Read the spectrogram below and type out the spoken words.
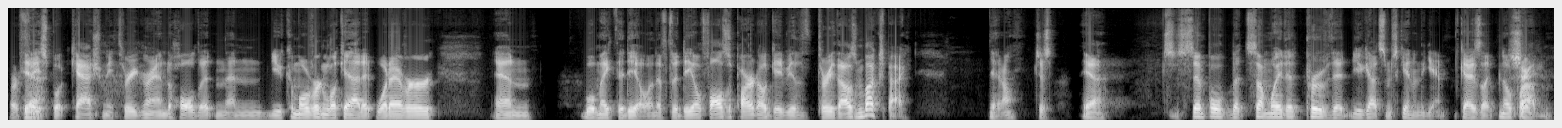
or Yeah. Facebook cash me three grand to hold it, and then you come over and look at it, whatever, and we'll make the deal. And if the deal falls apart, I'll give you the three thousand bucks back. You know, just Yeah. simple, but some way to prove that you got some skin in the game. Guy's like, no Sure. problem.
